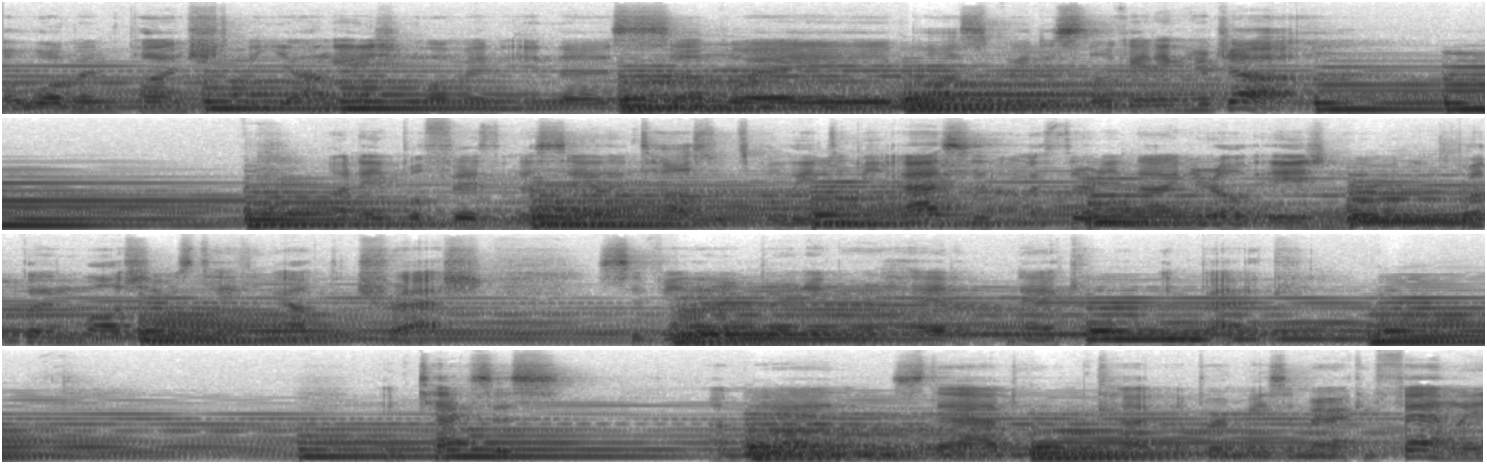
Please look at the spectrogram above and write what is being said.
A woman punched a young Asian woman in the subway, possibly dislocating her jaw. On April 5th, an assailant tossed what's believed to be acid on a 39 year old Asian woman in Brooklyn while she was taking out the trash, severely burning her head, neck, and back. In Texas, a man stabbed and cut a Burmese American family,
